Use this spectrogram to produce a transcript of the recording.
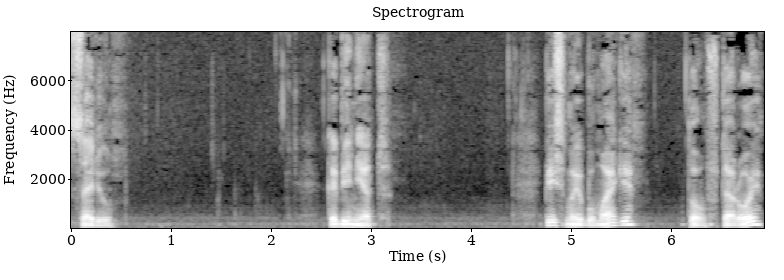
царю. Кабинет. Письма и бумаги, том 2,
